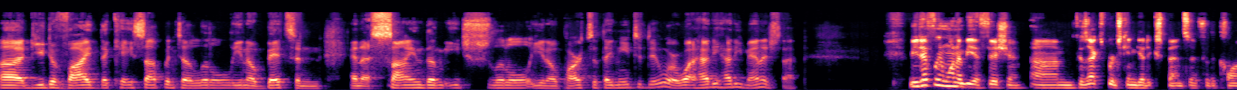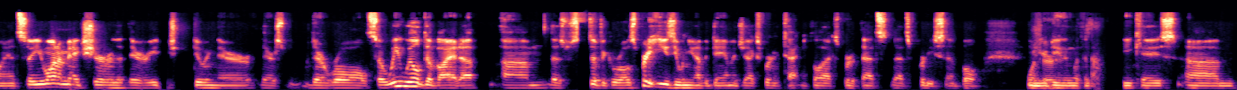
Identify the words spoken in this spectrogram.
Uh, do you divide the case up into little, you know, bits and and assign them each little, you know, parts that they need to do, or what? How do you how do you manage that? You definitely want to be efficient because um, experts can get expensive for the clients. So you want to make sure that they're each doing their their their role. So we will divide up um, the specific roles. Pretty easy when you have a damage expert and technical expert. That's that's pretty simple when sure. you're dealing with an IP case. Um,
